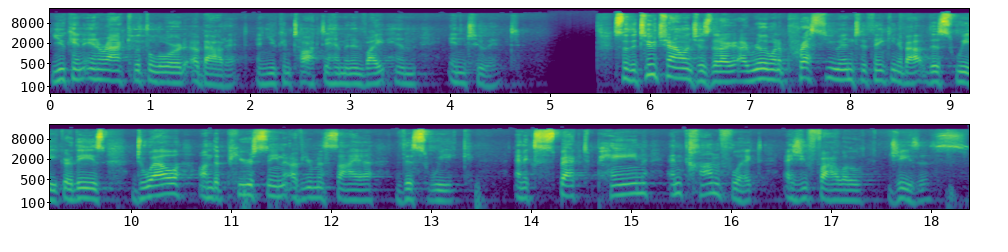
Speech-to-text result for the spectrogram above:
you can interact with the Lord about it and you can talk to Him and invite Him into it. So, the two challenges that I, I, really want to press you into thinking about this week are these dwell on the piercing of your Messiah this week and expect pain and conflict as you follow Jesus.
